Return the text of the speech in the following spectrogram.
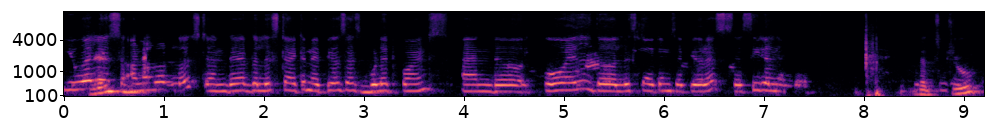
UL is unordered list and there the list item appears as bullet points and uh, OL the list items appear as uh, serial numbers. That's true.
